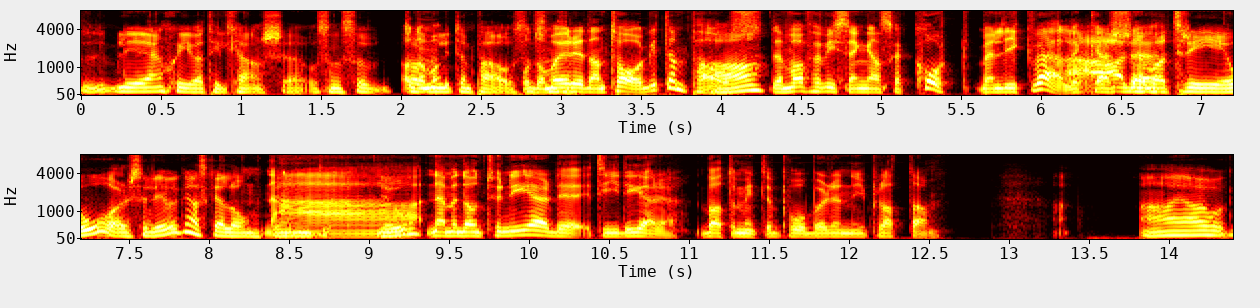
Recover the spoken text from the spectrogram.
det blir en skiva till kanske och sen så tar de de, en liten paus. Och de sen har ju redan tagit en paus. Ja. Den var förvisso en ganska kort, men likväl. Ja, kanske... det var tre år, så det var ganska långt. Nah, Jo. Nej, men de turnerade tidigare. Bara att de inte påbörjade en ny platta. Ja, jag,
